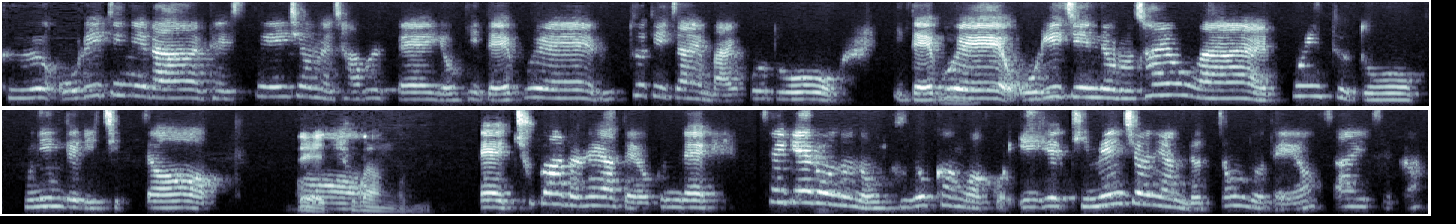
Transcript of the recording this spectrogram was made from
그 origin이랑 destination을 잡을 때 여기 내부에 루트 디자인 말고도 이 내부에 origin으로 사용할 포인트도 본인들이 직접 네, 어, 추가한 겁니다. 네, 추가를 해야 돼요. 근데 세 개로는 너무 부족한 것 같고 이게 dimension이 한 몇 정도 돼요? 사이즈가?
